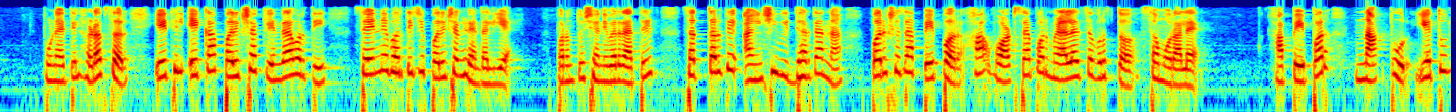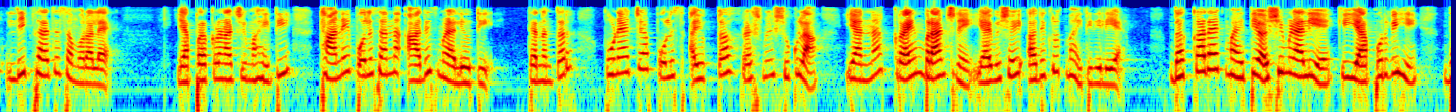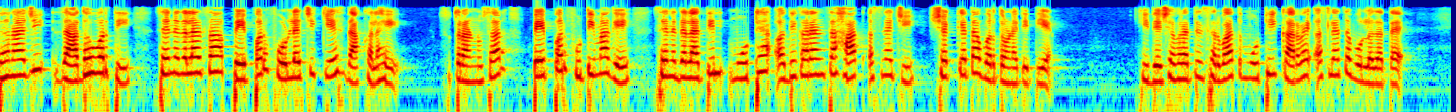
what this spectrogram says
पुण्यातील हडपसर येथील एका परीक्षा केंद्रावरती सैन्य भरतीची परीक्षा घेण्यात आली आहे. परंतु शनिवारी रात्रीच सत्तर ते ऐंशी विद्यार्थ्यांना परीक्षेचा पेपर हा व्हॉट्सअपवर मिळाल्याचं वृत्त समोर आलंय. हा पेपर नागपूर येथून लीक झाल्याचे समोर आलंय. या प्रकरणाची माहिती ठाणे पोलिसांना आधीच मिळाली होती. त्यानंतर पुण्याच्या पोलीस आयुक्त रश्मी शुक्ला यांना क्राईम ब्रांचने याविषयी अधिकृत माहिती दिली आहे. धक्कादायक माहिती अशी मिळाली आहे की यापूर्वीही धनाजी जाधववरती सैन्यदलाचा पेपर फोडल्याची केस दाखल आहे. सूत्रांनुसार पेपर फुटीमागे सैन्यदलातील मोठ्या अधिकाऱ्यांचा हात असण्याची शक्यता वर्तवण्यात येते ही देशभरातील सर्वात मोठी कारवाई असल्याचं बोललं जात आहे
